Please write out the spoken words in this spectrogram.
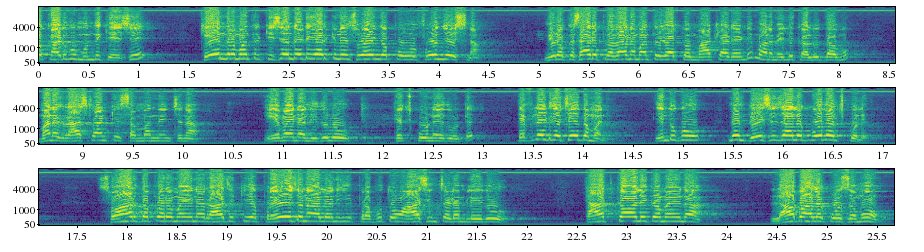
ఒక అడుగు ముందుకేసి కేంద్ర మంత్రి కిషన్ రెడ్డి గారికి నేను స్వయంగా ఫో- ఫోన్ చేసిన. మీరు ఒకసారి ప్రధానమంత్రి గారితో మాట్లాడండి మనం వెళ్ళి కలుద్దాము. మనకు రాష్ట్రానికి సంబంధించిన ఏమైనా నిధులు తెచ్చుకునేది ఉంటే డెఫినెట్గా చేద్దామని. ఎందుకు? మేము బేసిజాలకు పోదలుచుకోలేదు. స్వార్థపరమైన రాజకీయ ప్రయోజనాలని ప్రభుత్వం ఆశించడం లేదు. తాత్కాలికమైన లాభాల కోసము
